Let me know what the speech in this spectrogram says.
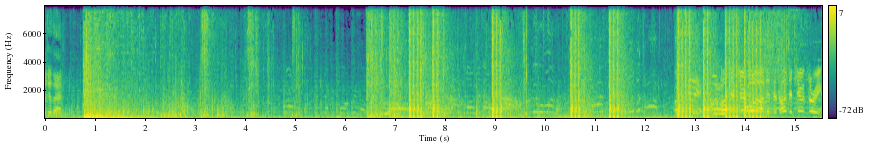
Roger that. Hunter 2-1, this is Hunter 2-3.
